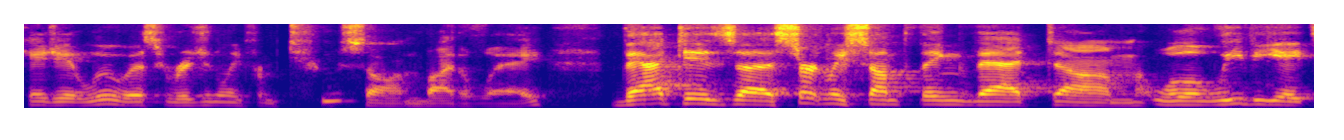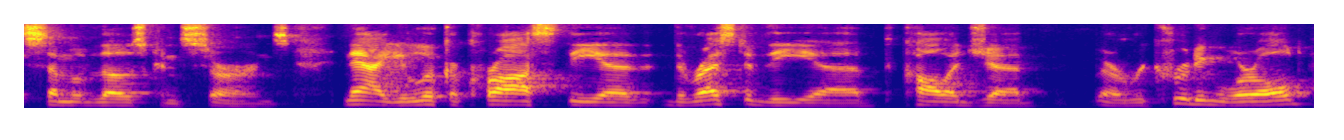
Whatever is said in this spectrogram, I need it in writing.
KJ Lewis, originally from Tucson, by the way. That is uh, certainly something that um, will alleviate some of those concerns. Now, you look across the uh, the rest of the uh, college uh, recruiting world,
